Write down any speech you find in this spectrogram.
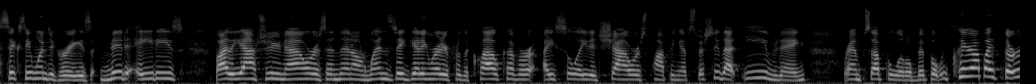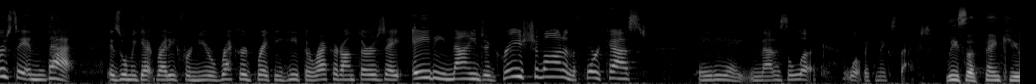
61 degrees, mid 80s by the afternoon hours, and then on Wednesday, getting ready for the cloud cover, isolated showers popping up, especially that evening, ramps up a little bit. But we clear out by Thursday, and that is when we get ready for near record breaking heat. The record on Thursday, 89 degrees, Siobhan, and the forecast, 88. And that is a look what we can expect. Lisa, thank you.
